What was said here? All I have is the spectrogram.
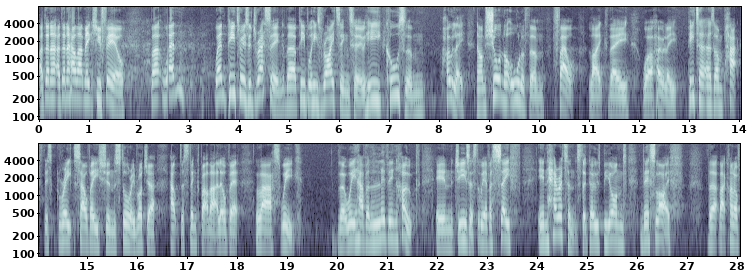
I don't know, I don't know how that makes you feel, but when, when Peter is addressing the people he's writing to, he calls them holy. Now, I'm sure not all of them felt like they were holy. Peter has unpacked this great salvation story. Roger helped us think about that a little bit last week. That we have a living hope in Jesus, that we have a safe inheritance that goes beyond this life. That, that kind of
